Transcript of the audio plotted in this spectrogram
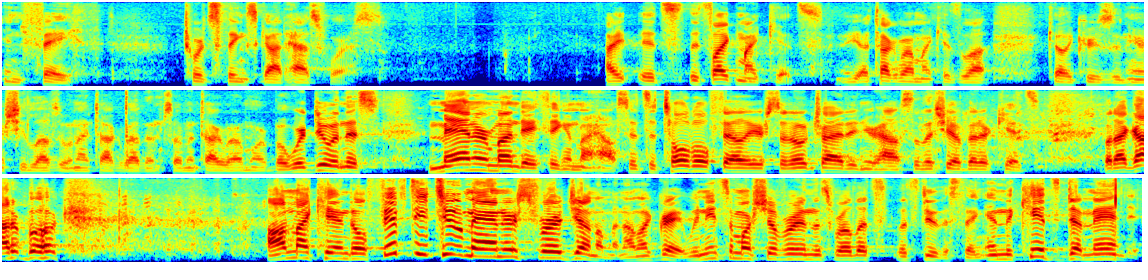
in faith towards things God has for us. I, it's, it's like my kids. I talk about my kids a lot. Kelly Cruz is in here. She loves it when I talk about them, so I'm going to talk about them more. But we're doing this Manner Monday thing in my house. It's a total failure, so don't try it in your house unless you have better kids. But I got a book on my Kindle 52 Manners for a Gentleman. I'm like, great, we need some more chivalry in this world. Let's, let's do this thing. And the kids demand it.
